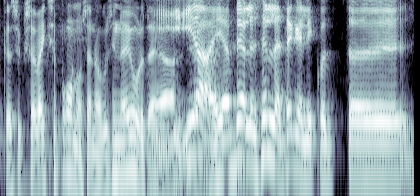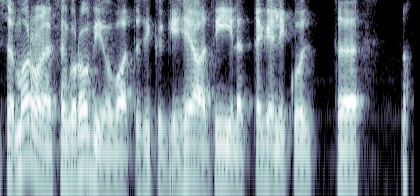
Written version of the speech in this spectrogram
ikka sihukese väikse boonuse nagu sinna juurde ja. ja, ja peale selle tegelikult, see, ma arvan, et see on ka Robio vaates ikkagi hea deal, et tegelikult noh,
